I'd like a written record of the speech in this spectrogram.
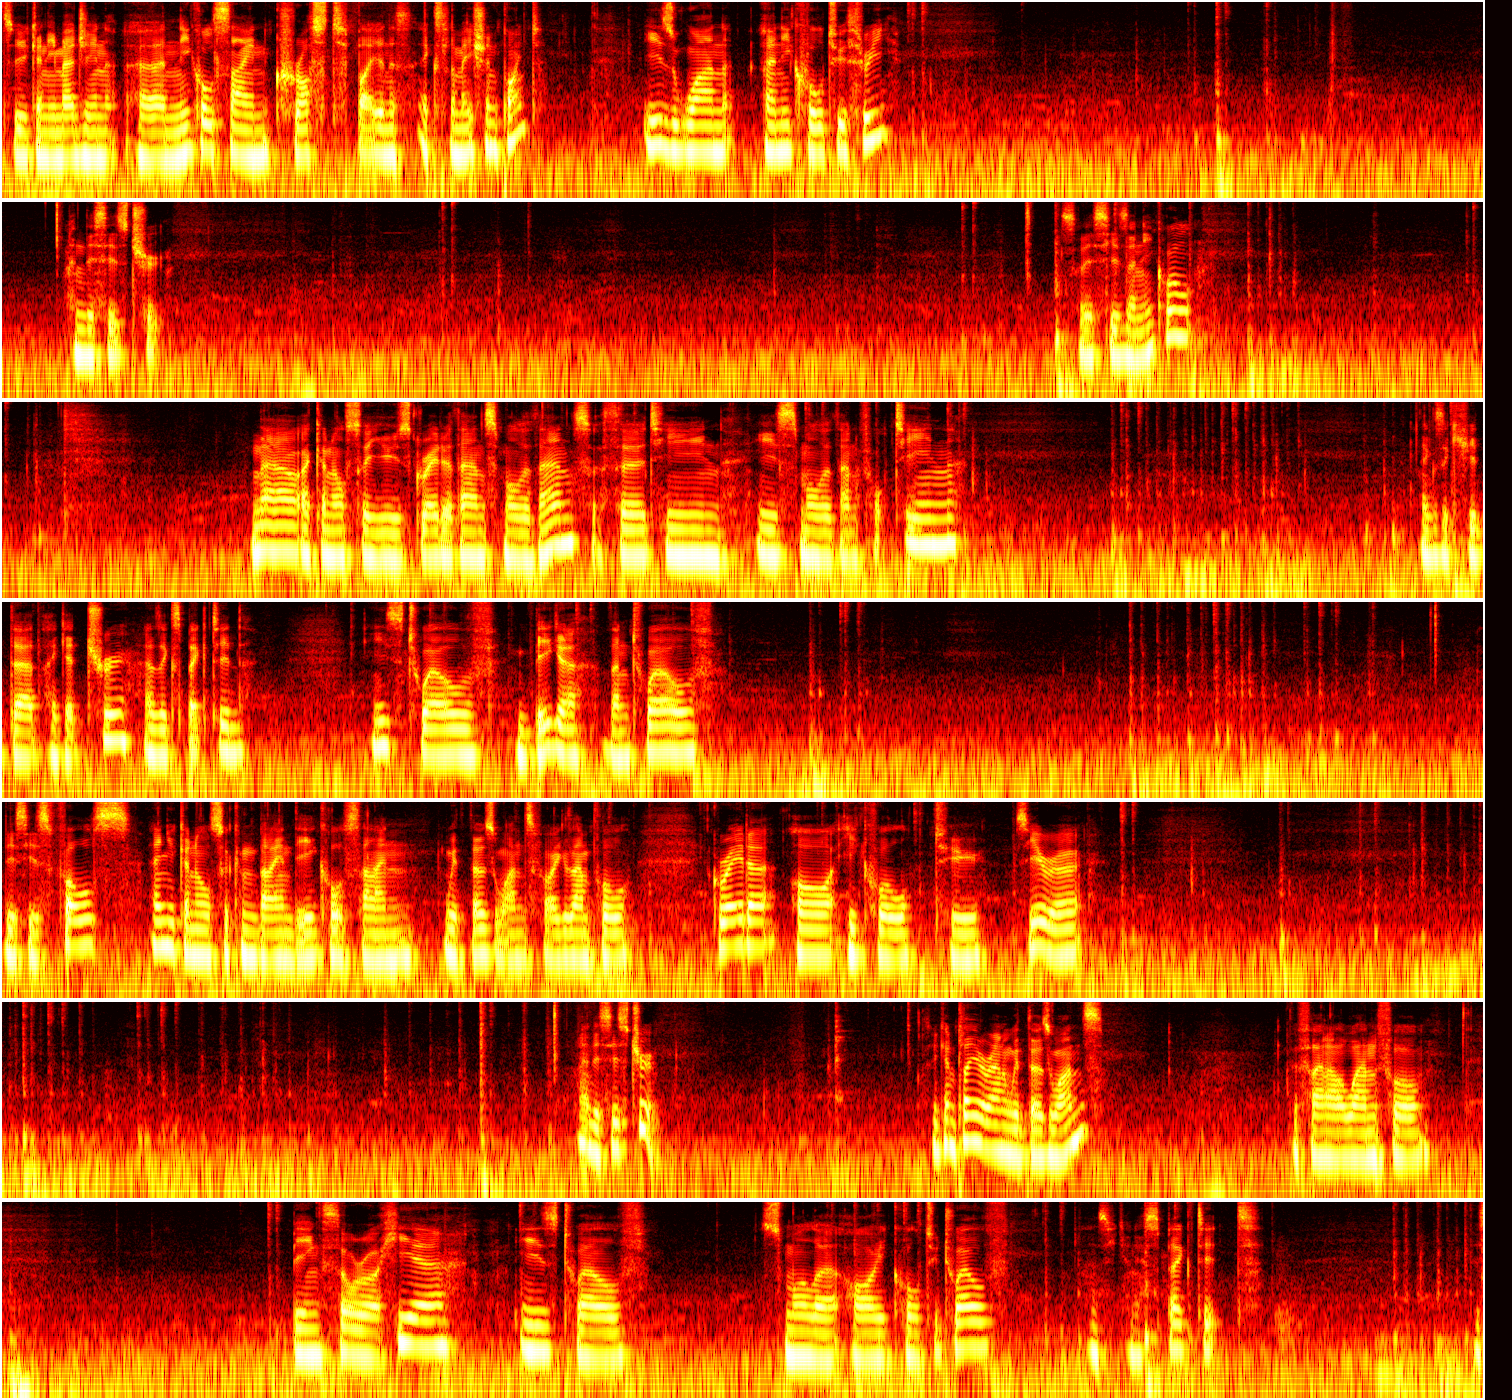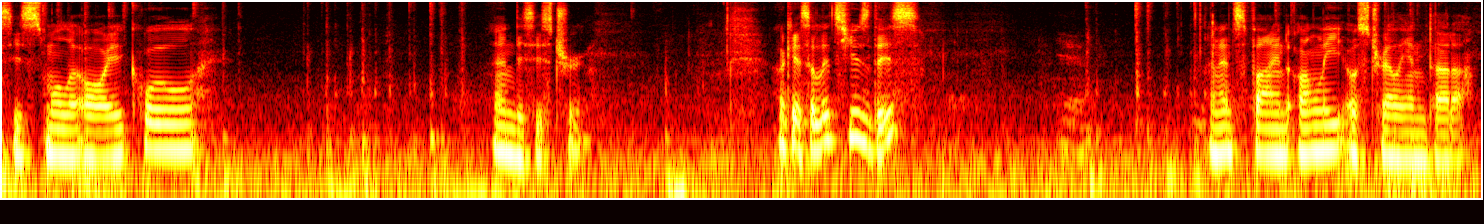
So you can imagine an equal sign crossed by an exclamation point. Is 1 unequal to 3? and this is true. So this is unequal. Now I can also use greater than, smaller than, so 13 is smaller than 14. Execute that, I get true, as expected. Is 12 bigger than 12? this is false, and you can also combine the equal sign with those ones. For example, greater or equal to 0 and this is true. So you can play around with those ones. The final one for being thorough here is 12 smaller or equal to 12 as you can expect it. This is smaller or equal, and this is true. Okay, so let's use this, and let's find only Australian data.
